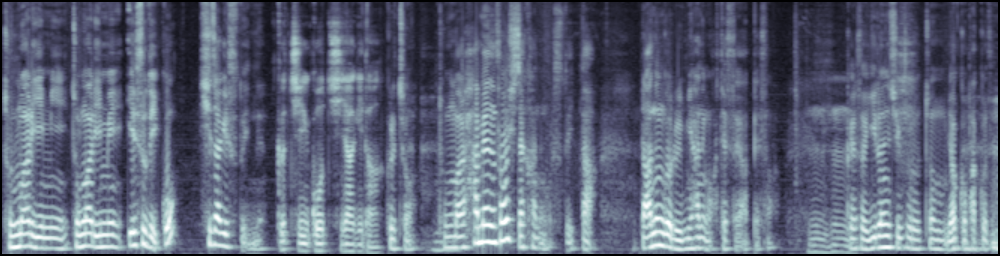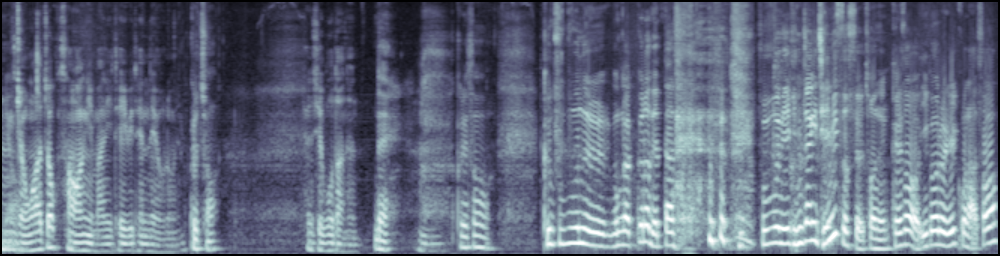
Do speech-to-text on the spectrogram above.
종말이 이미 종말이 이미일 수도 있고 시작일 수도 있는. 끝이 곧 시작이다. 그렇죠. 정말 하면서 시작하는 걸 수도 있다. 라는 걸 의미하는 것 같았어요, 앞에서. 음. 그래서 이런 식으로 좀 엮어봤거든요. 음, 영화적 상황이 많이 대입이 됐네요 그러면 그렇죠. 현실보다는 네. 그래서 그 부분을 뭔가 끌어냈다는 부분이 굉장히 재밌었어요, 저는. 그래서 이거를 읽고 나서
